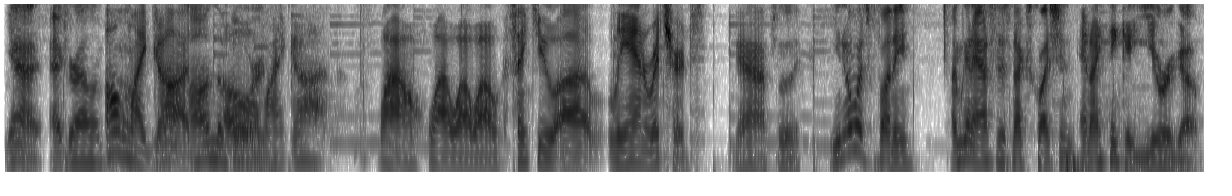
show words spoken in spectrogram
Yeah, Edgar Allan Poe. Oh my God. On the board. Oh my God. Wow, wow, wow, wow. Thank you, uh, Leanne Richards. Yeah, absolutely. You know what's funny? I'm going to ask this next question, and I think a year ago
